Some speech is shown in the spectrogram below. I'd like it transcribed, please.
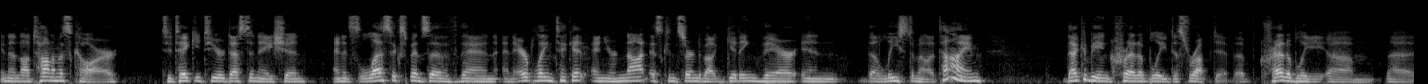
in an autonomous car to take you to your destination, and it's less expensive than an airplane ticket, and you're not as concerned about getting there in the least amount of time, that could be incredibly disruptive, incredibly um, uh,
